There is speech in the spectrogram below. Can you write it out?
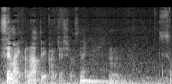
狭いかなという感じがしますね。そ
